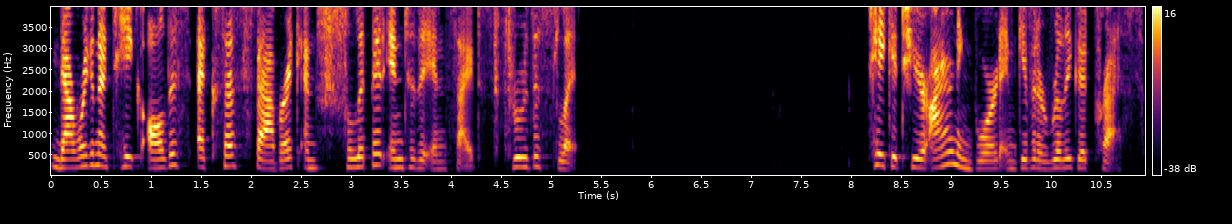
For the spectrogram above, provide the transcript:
Now we're going to take all this excess fabric and flip it into the inside through the slit. Take it to your ironing board and give it a really good press.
